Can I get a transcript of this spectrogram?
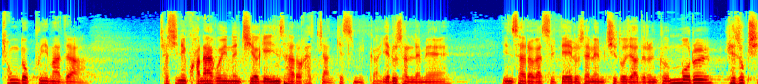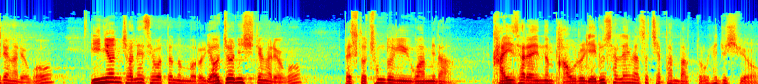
총독 부임하자 자신이 관하고 있는 지역에 인사하러 갔지 않겠습니까? 예루살렘에 인사하러 갔을 때 예루살렘 지도자들은 그 음모를 계속 실행하려고 2년 전에 세웠던 음모를 여전히 실행하려고 베스토 총독이 요구합니다. 가이사라에 있는 바울을 예루살렘에 와서 재판받도록 해주시오.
